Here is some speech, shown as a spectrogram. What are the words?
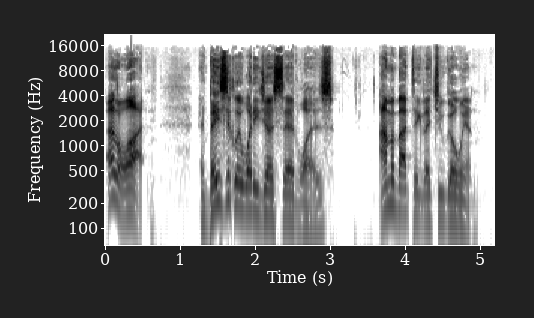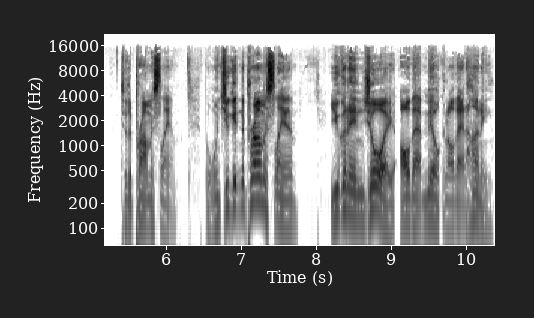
That's a lot. And basically, what he just said was, I'm about to let you go in to the promised land. But once you get in the promised land, you're going to enjoy all that milk and all that honey,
